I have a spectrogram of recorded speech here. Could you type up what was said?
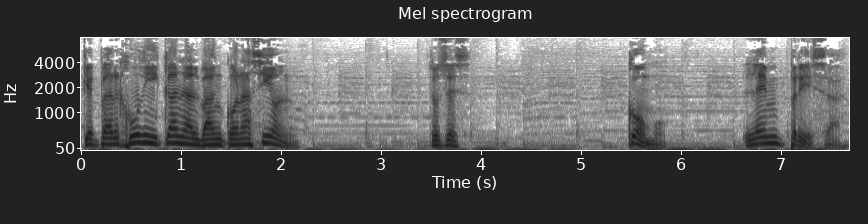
que perjudican al Banco Nación. Entonces, ¿cómo? La empresa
